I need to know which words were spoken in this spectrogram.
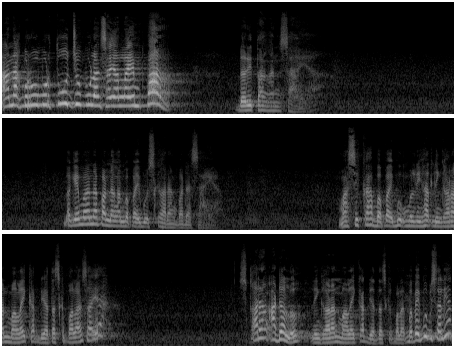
Anak berumur tujuh bulan saya lempar dari tangan saya. Bagaimana pandangan Bapak Ibu sekarang pada saya? Masihkah Bapak Ibu melihat lingkaran malaikat di atas kepala saya? Sekarang ada loh lingkaran malaikat di atas kepala. Bapak Ibu bisa lihat?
